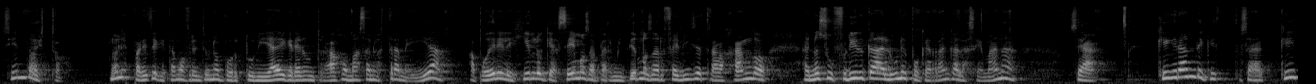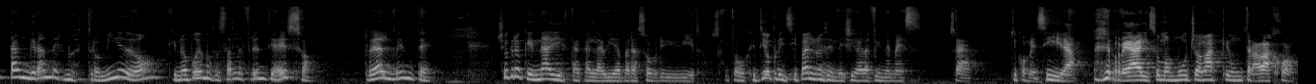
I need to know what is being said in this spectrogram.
Siendo esto, ¿no les parece que estamos frente a una oportunidad de crear un trabajo más a nuestra medida? A poder elegir lo que hacemos, a permitirnos ser felices trabajando, a no sufrir cada lunes porque arranca la semana. O sea, qué grande, qué tan grande es nuestro miedo que no podemos hacerle frente a eso, realmente. Yo creo que nadie está acá en la vida para sobrevivir. O sea, tu objetivo principal no es el de llegar a fin de mes. O sea, estoy convencida, real, somos mucho más que un trabajo.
